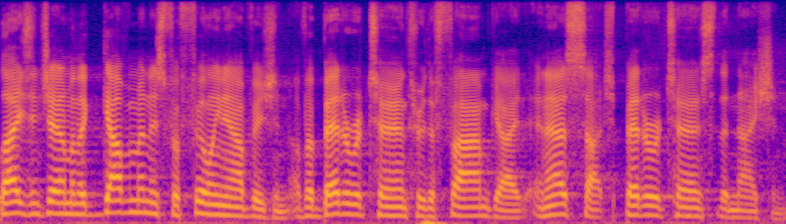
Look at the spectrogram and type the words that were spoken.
Ladies and gentlemen, the government is fulfilling our vision of a better return through the farm gate and as such, better returns to the nation.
